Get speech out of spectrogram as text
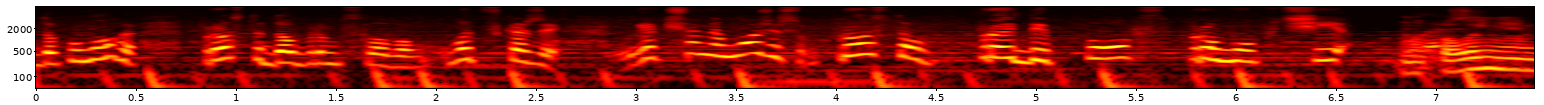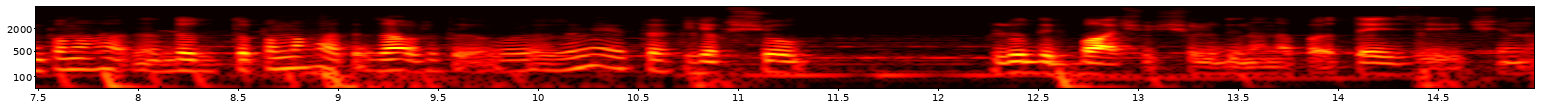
допомоги, просто добрим словом. От скажи, якщо не можеш, просто пройди повз, промовчи. Ми повинні їм допомагати, допомагати завжди. Ви розумієте? Якщо люди бачать, що людина на протезі чи на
